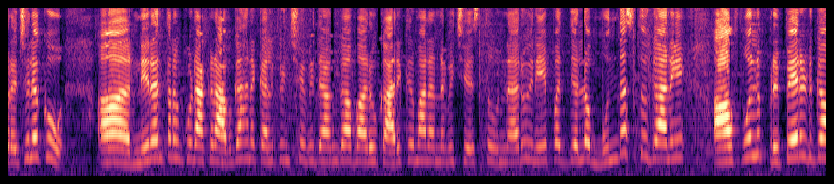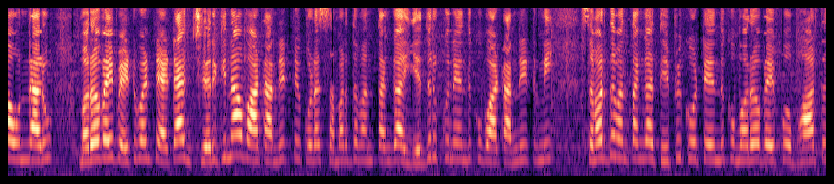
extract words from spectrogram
ప్రజలకు నిరంతరం కూడా అక్కడ అవగాహన కల్పించే విధంగా వారు కార్యక్రమాలు అన్నవి చేస్తూ ఉన్నారు. ఈ నేపథ్యంలో ముందస్తుగానే ఆ ఫుల్ ప్రిపేర్డ్గా ఉన్నారు. మరోవైపు ఎటువంటి అటాక్ జరిగినా వాటన్నిటిని కూడా సమర్థవంతంగా ఎదుర్కొనేందుకు వాటన్నిటిని సమర్థవంతంగా తిప్పికొట్టేందుకు మరోవైపు భారత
